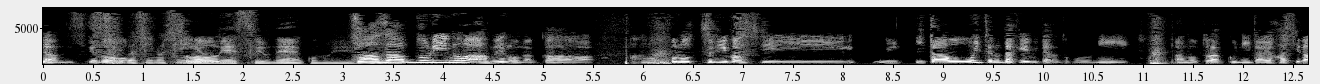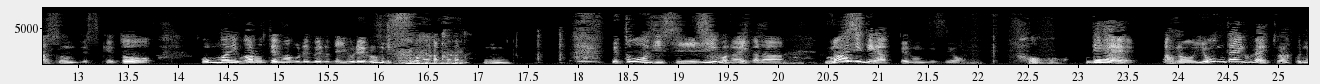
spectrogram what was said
なんですけど、吊り橋のシーン有名っすよね、この映画。ザーザー降りの雨の中、あの、この吊り橋に板を置いてるだけみたいなところに、あの、トラック2台走らすんですけど、ほんまに笑ってまうレベルで揺れるんですよ。うん。で、当時 CG もないから、マジでやってるんですよ。ほうほで、あの、4台ぐらいトラック流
